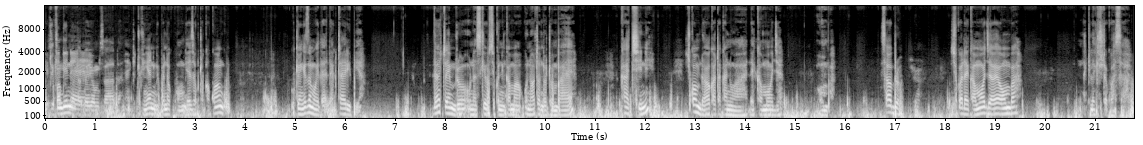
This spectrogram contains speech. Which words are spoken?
Kitu kingine- msaada. Eh, kitu kingine ningependa kuongeza kutoka kwangu ukiongeza mawaidha ya daktari pia. That time bro unasikia usiku ni kama unaota ndoto mbaya. Kaa chini chukua muda wako hata kani ni wa dakika moja omba. Sawa bro? Sure. chukua dakika moja wewe omba na kila kitu itakuwa sawa.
